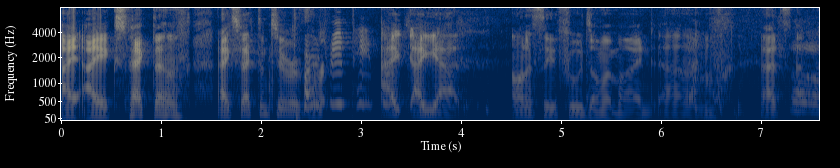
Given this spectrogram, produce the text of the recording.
I I expect them. I expect them to. Regret, I I yeah. Honestly, food's on my mind. Um, that's Oh,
